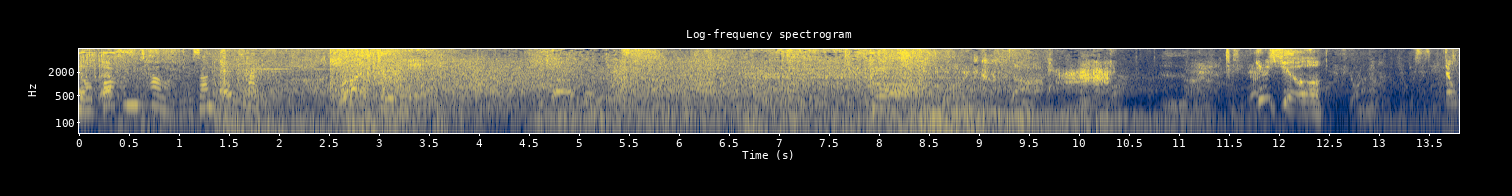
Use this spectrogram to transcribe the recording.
Your bottom tower is under attack. Right through here. You sure? Don't.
